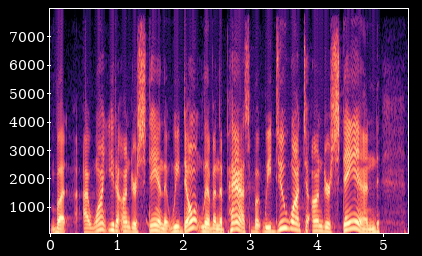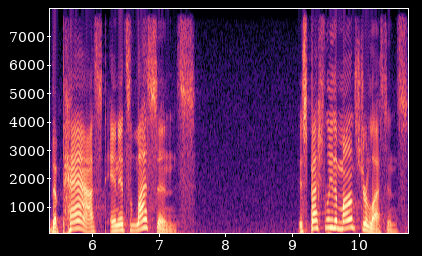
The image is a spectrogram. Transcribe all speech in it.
But I want you to understand that we don't live in the past, but we do want to understand the past and its lessons especially the monster lessons.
